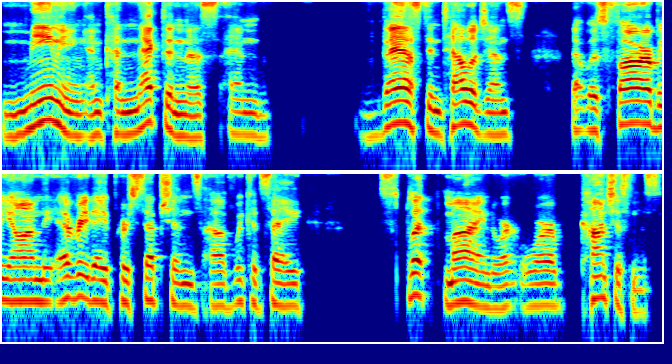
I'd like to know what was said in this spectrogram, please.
meaning and connectedness and vast intelligence that was far beyond the everyday perceptions of, we could say, split mind or, or consciousness.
